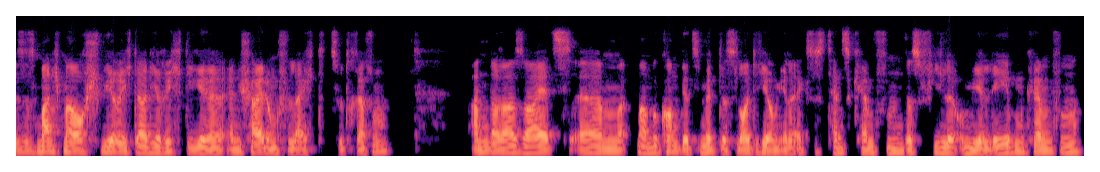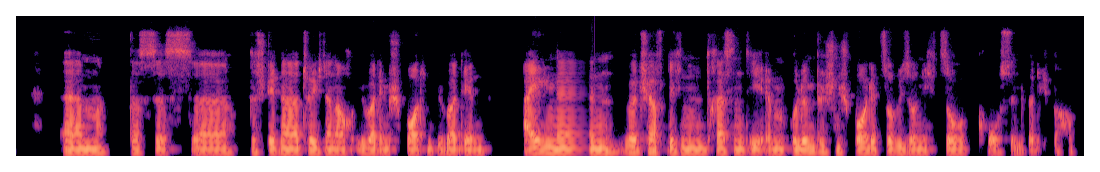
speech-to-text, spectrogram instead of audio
ist es manchmal auch schwierig, da die richtige Entscheidung vielleicht zu treffen. Andererseits, ähm, man bekommt jetzt mit, dass Leute hier um ihre Existenz kämpfen, dass viele um ihr Leben kämpfen. Ähm, das ist, äh, das steht dann natürlich dann auch über dem Sport und über den eigenen wirtschaftlichen Interessen, die im olympischen Sport jetzt sowieso nicht so groß sind, würde ich behaupten.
